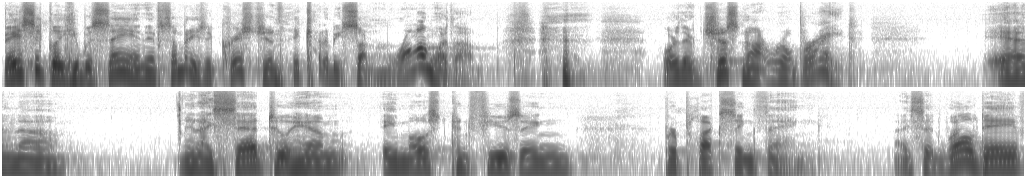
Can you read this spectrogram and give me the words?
Basically, he was saying if somebody's a Christian, there's got to be something wrong with them, or they're just not real bright. And, uh, and I said to him a most confusing, perplexing thing. I said, Well, Dave,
